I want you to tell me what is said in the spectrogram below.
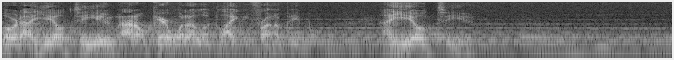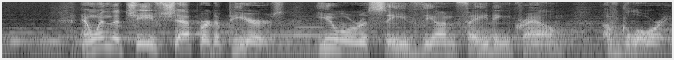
Lord, I yield to you. I don't care what I look like in front of people. I yield to you. And when the chief shepherd appears, you will receive the unfading crown of glory.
